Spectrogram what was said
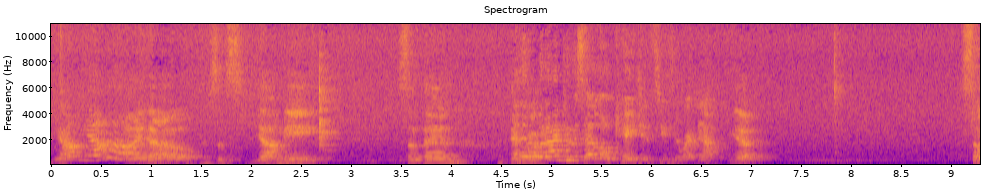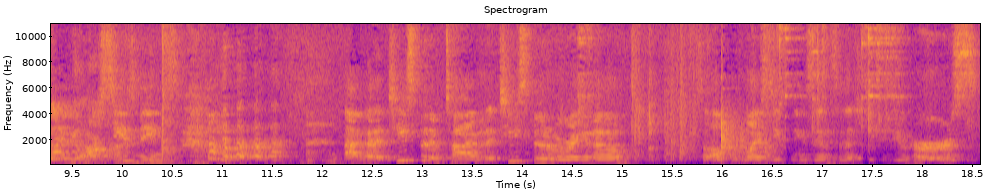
yum yum. I know, this is yummy. So then, And then what I do is add a little Cajun season right now. Yep. So your our mama. seasonings, I've got a teaspoon of thyme and a teaspoon of oregano. So I'll put my seasonings in so that she can do hers.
